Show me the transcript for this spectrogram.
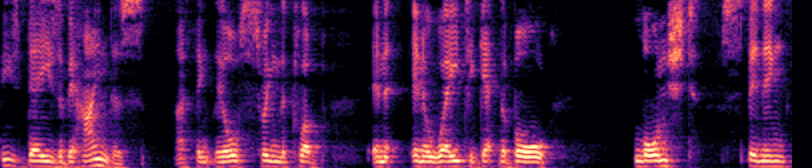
these days are behind us. I think they all swing the club in in a way to get the ball launched, spinning,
